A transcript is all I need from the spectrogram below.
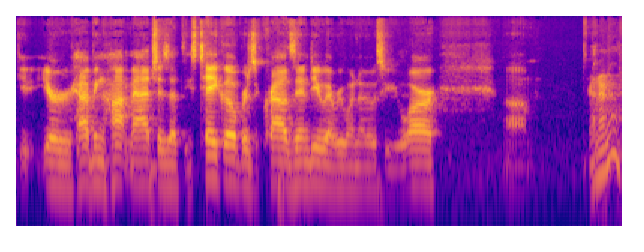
you're having hot matches at these takeovers. The crowd's into you. Everyone knows who you are. Um, I don't know.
